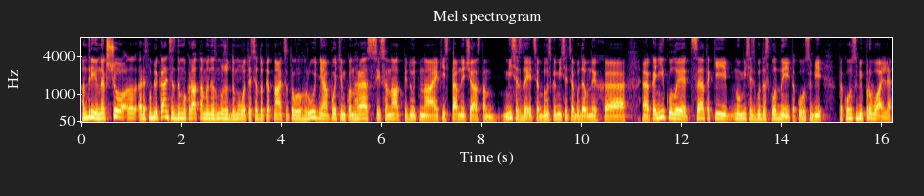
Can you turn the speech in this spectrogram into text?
Андрію, ну якщо е, республіканці з демократами не зможуть домовитися до 15 грудня, а потім Конгрес і Сенат підуть на якийсь певний час, там місяць здається, близько місяця буде в них е, е, канікули. Це такий ну місяць буде складний, такого собі такого собі провалля.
